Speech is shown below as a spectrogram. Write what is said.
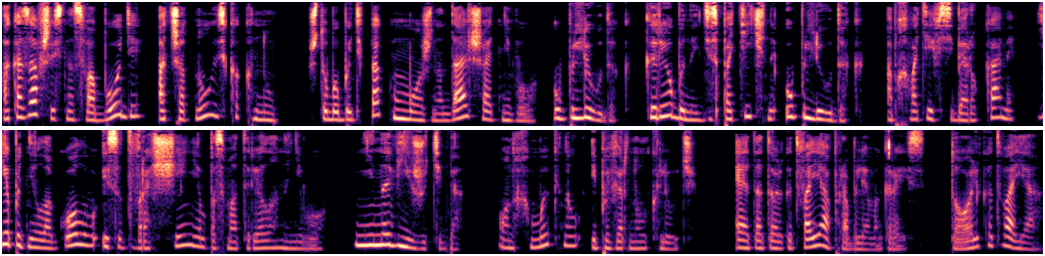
оказавшись на свободе, отшатнулась к окну, чтобы быть как можно дальше от него. Ублюдок! грёбаный деспотичный ублюдок! Обхватив себя руками, я подняла голову и с отвращением посмотрела на него. «Ненавижу тебя!» Он хмыкнул и повернул ключ. «Это только твоя проблема, Грейс. Только твоя».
